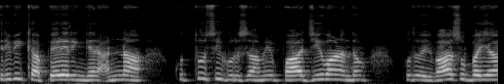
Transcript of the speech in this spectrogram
திருவிக்கா பேரறிஞர் அண்ணா குத்தூசி குருசாமி பா. ஜீவானந்தம் புதுவை வா. சுப்பையா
